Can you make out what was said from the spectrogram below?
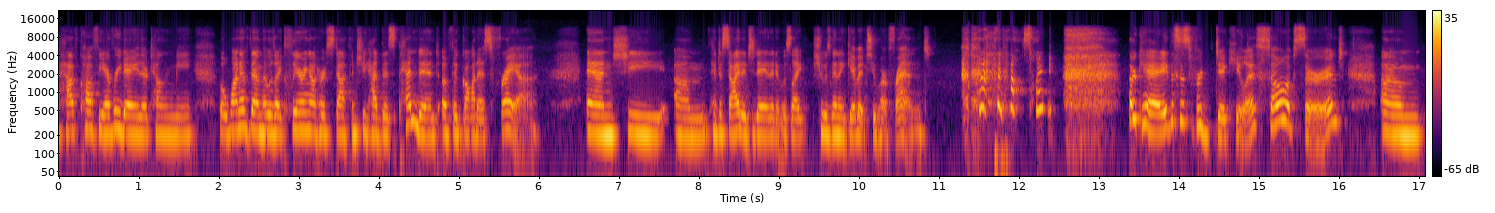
have coffee every day. They're telling me, but one of them was like clearing out her stuff, and she had this pendant of the goddess Freya, and she um, had decided today that it was like she was going to give it to her friend. and I was like, okay, this is ridiculous, so absurd. Um,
